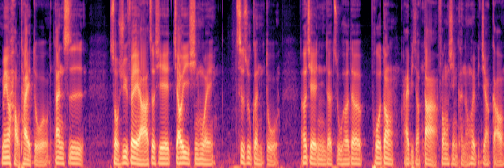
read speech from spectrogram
没有好太多，但是手续费啊这些交易行为次数更多，而且你的组合的波动还比较大，风险可能会比较高。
